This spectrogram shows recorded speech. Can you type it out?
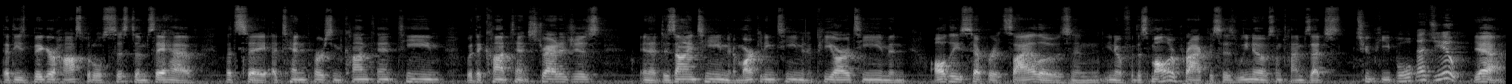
that these bigger hospital systems, they have, let's say, a 10 person content team with a content strategist and a design team and a marketing team and a PR team and all these separate silos. And, you know, for the smaller practices, we know sometimes that's two people. That's you. Yeah.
